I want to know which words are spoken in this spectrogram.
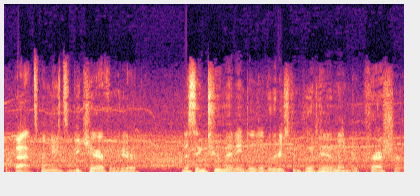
The batsman needs to be careful here. Missing too many deliveries can put him under pressure.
